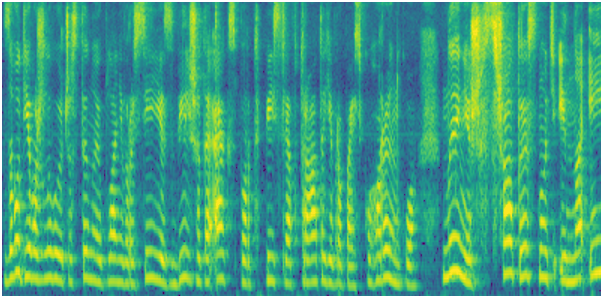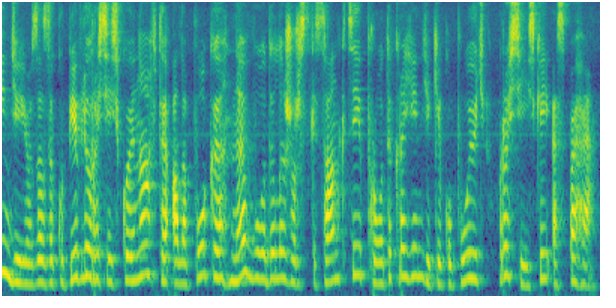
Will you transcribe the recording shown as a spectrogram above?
Завод є важливою частиною планів Росії збільшити експорт після втрати європейського ринку. Нині ж США тиснуть і на Індію за закупівлю російської нафти, але поки не вводили жорсткі санкції проти країн, які купують російський СПГ.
